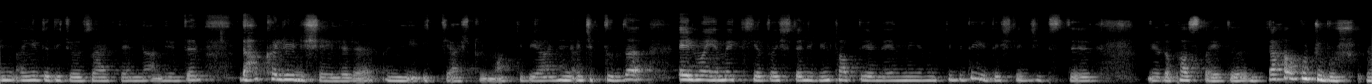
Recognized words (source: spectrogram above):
en ayırt edici özelliklerinden biri de daha kalorili şeylere hani ihtiyaç duymak gibi. Yani hani acıktığında elma yemek ya da işte ne bileyim tatlı yerine elma yemek gibi değil de işte cipsti ya da pastaydı. Daha abur cubur e,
